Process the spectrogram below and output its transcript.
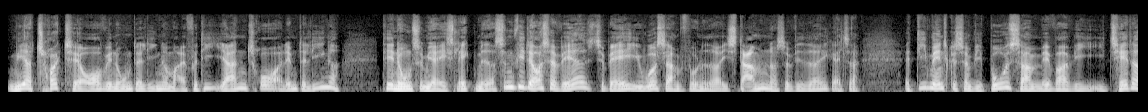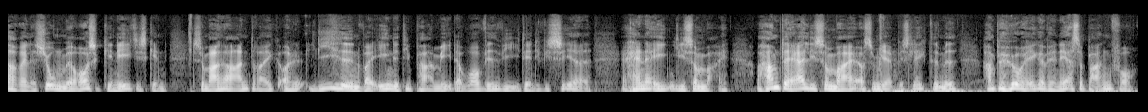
mere trygt til over ved nogen, der ligner mig, fordi hjernen tror, at dem, der ligner, det er nogen, som jeg er i slægt med. Og sådan vil det også have været tilbage i ursamfundet og i stammen og så videre. Ikke? Altså, at de mennesker, som vi boede sammen med, var vi i tættere relation med, også genetisk end så mange andre. Ikke? Og ligheden var en af de parametre, hvorved vi identificerede, at han er en ligesom mig. Og ham, der er ligesom mig, og som jeg er beslægtet med, ham behøver ikke at være nær så bange for,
